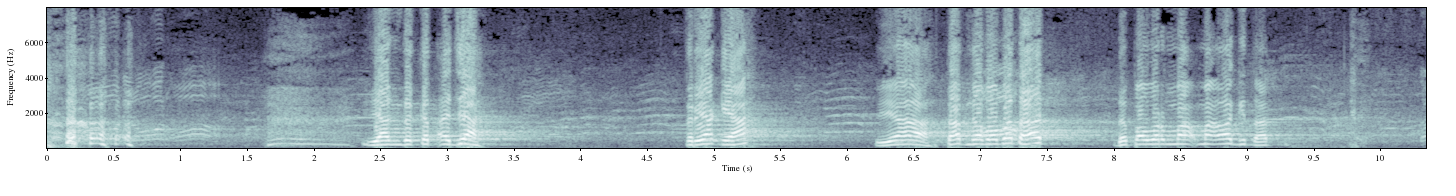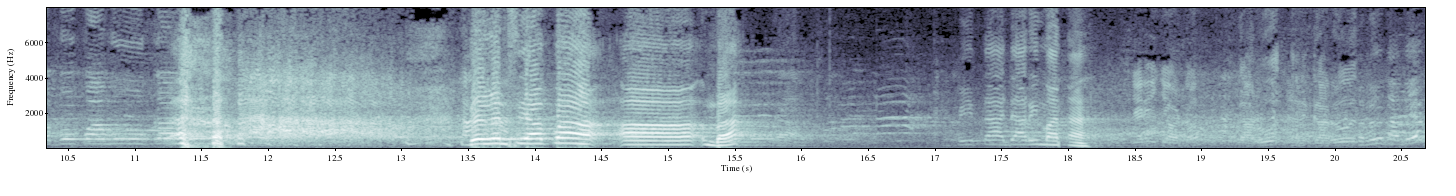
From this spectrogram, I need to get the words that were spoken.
yang deket aja. Teriak ya. Iya, Tat nggak apa-apa Tat. The power mak-mak lagi Tat. Tepuk pamuka. Dengan siapa uh, Mbak? Kita dari mana? Dari jodoh, Garut, dari Garut. Seru Tat ya?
